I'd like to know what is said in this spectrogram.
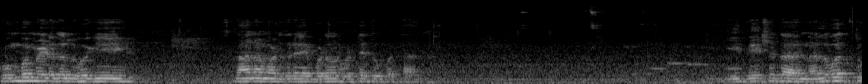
ಕುಂಭಮೇಳದಲ್ಲಿ ಹೋಗಿ ಸ್ನಾನ ಮಾಡಿದ್ರೆ ಬಡವರು ಹೊಟ್ಟೆ ತುಂಬ ಅಂತ. ಈ ದೇಶದ ನಲವತ್ತು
